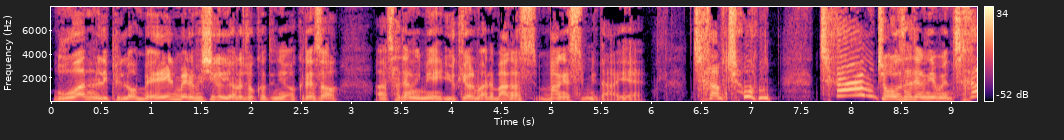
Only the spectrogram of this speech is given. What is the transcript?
무한 리필로 매일매일 회식을 열어줬거든요. 그래서 아, 사장님이 6개월 만에 망했, 망했습니다. 예. 참 좋은, 참 좋은 사장님은 참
